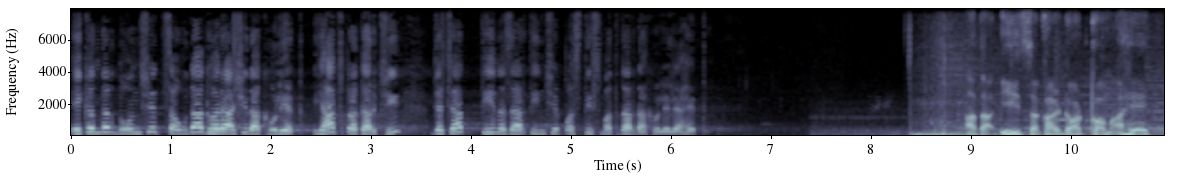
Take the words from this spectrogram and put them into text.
एकंदर दोनशे चौदा घरं अशी दाखवली आहेत. ह्याच प्रकारची ज्याच्यात तीन हजार तीनशे पस्तीस मतदार दाखवलेले आहेत. आता ई सकाळ डॉट कॉम आहे.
